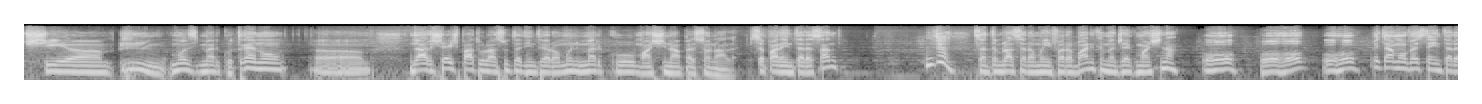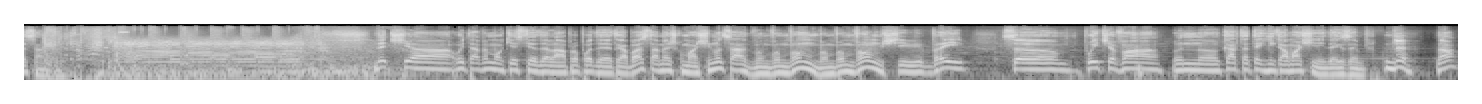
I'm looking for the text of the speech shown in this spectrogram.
și uh, mulți merg cu trenul, uh, dar 64% dintre români merg cu mașina personală. Se pare interesant? Da. S-a întâmplat să rămâi fără bani când mergeai cu mașina? Oho, Oho, oho, uite, am o veste interesantă. Deci, uh, uite, avem o chestie de la, apropo de treaba asta, mergi cu mașinuța, văm, văm, văm, văm, văm, văm, și vrei să pui ceva în uh, cartea tehnică a mașinii, de exemplu. da. Da?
